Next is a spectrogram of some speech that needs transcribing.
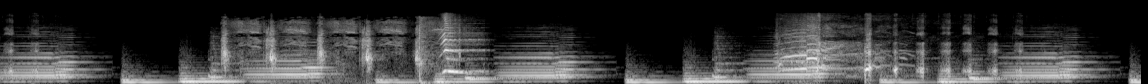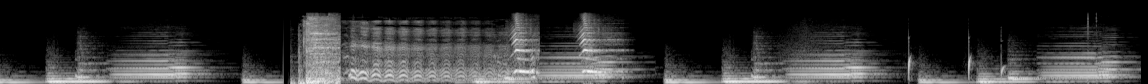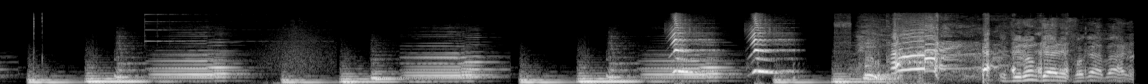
If you don't get it, forget about it.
